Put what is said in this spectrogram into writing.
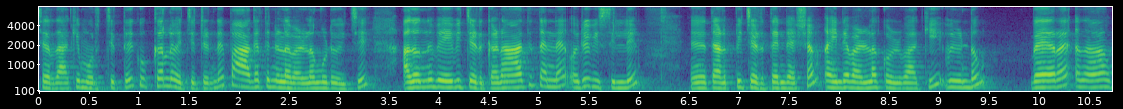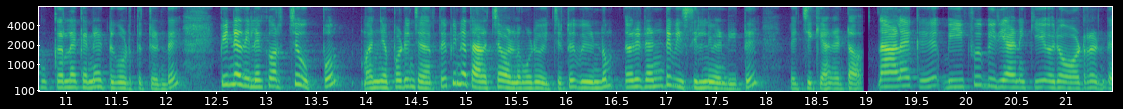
ചെറുതാക്കി മുറിച്ചിട്ട് കുക്കറിൽ വെച്ചിട്ടുണ്ട്. പാകത്തിനുള്ള വെള്ളം കൂടി ഒഴിച്ച് അതൊന്ന് വേവിച്ചെടുക്കണം ആദ്യം തന്നെ ഒരു വിസിലിൽ തിളപ്പിച്ചെടുത്തതിന് ശേഷം അതിന്റെ വെള്ളമൊക്കെ ഒഴിവാക്കി വീണ്ടും വേറെ ആ കുക്കറിലേക്ക് തന്നെ ഇട്ട് കൊടുത്തിട്ടുണ്ട്. പിന്നെ അതിലേക്ക് കുറച്ച് ഉപ്പും മഞ്ഞപ്പൊടിയും ചേർത്ത് പിന്നെ തിളച്ച വെള്ളം കൂടി ഒഴിച്ചിട്ട് വീണ്ടും ഒരു രണ്ട് വിസിലിന് വേണ്ടിയിട്ട് വെച്ചിരിക്കുകയാണ് കേട്ടോ. നാളേക്ക് ബീഫ് ബിരിയാണിക്ക് ഒരു ഓർഡർ ഉണ്ട്.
